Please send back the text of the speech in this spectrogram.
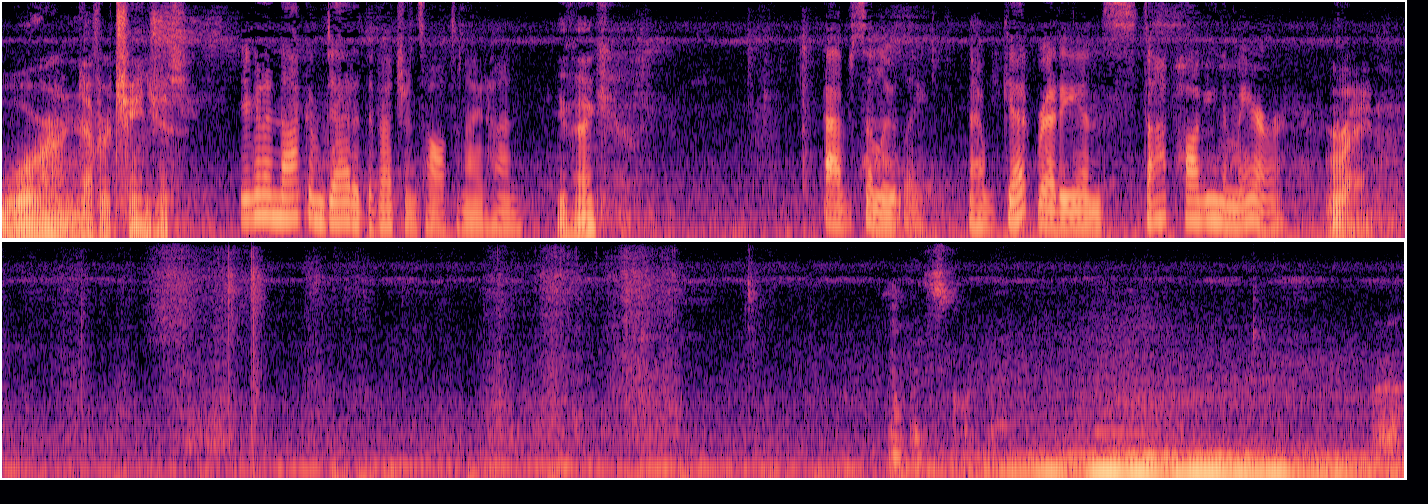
War never changes. You're gonna knock him dead at the Veterans Hall tonight, hun. You think? Absolutely. Now get ready and stop hogging the mirror. Right. I'll put this cord back. Alright.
